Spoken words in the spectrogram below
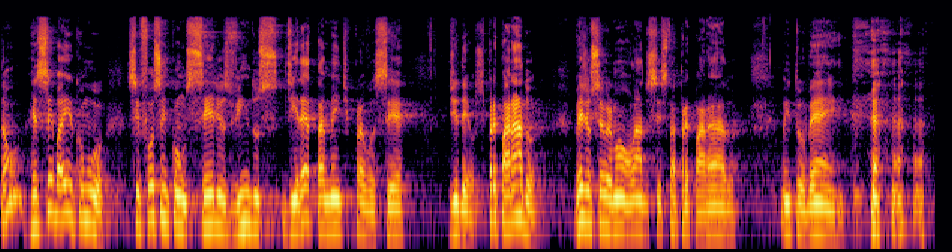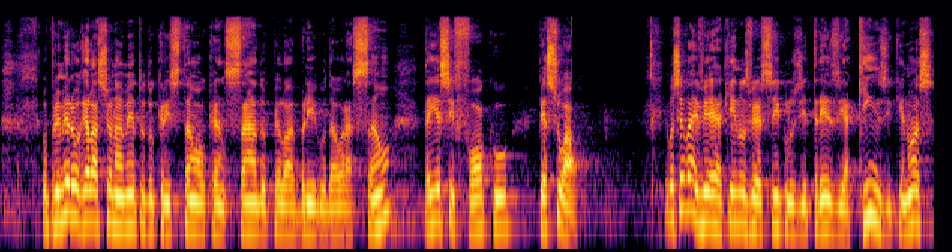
Então, receba aí como se fossem conselhos vindos diretamente para você de Deus. Preparado? Veja o seu irmão ao lado se está preparado. Muito bem. o primeiro relacionamento do cristão alcançado pelo abrigo da oração tem esse foco pessoal. E você vai ver aqui nos versículos de 13 a 15 que nós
